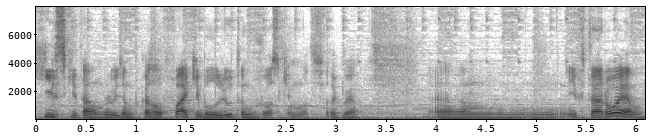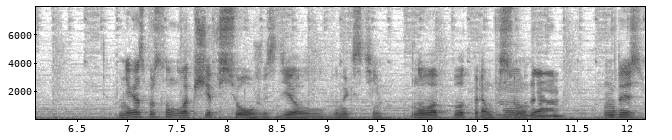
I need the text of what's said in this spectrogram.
Хильский там людям показал факи, был лютым, жестким, вот все такое. Эм, И второе, мне кажется, просто он вообще все уже сделал в NXT. Ну вот, вот прям все. Ну, да. Ну, то есть,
